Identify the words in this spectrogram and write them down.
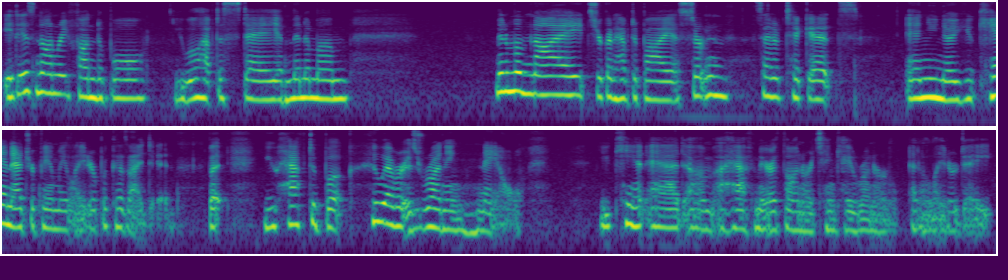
It is non-refundable. You will have to stay a minimum minimum nights. You're going to have to buy a certain set of tickets and you know you can add your family later because I did but you have to book whoever is running now. You can't add um, a half marathon or a 10K runner at a later date.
